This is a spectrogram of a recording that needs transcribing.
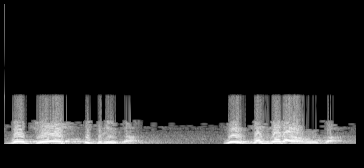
وہ جوش ابھرے گا، وہ ولولہ ہوگا۔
